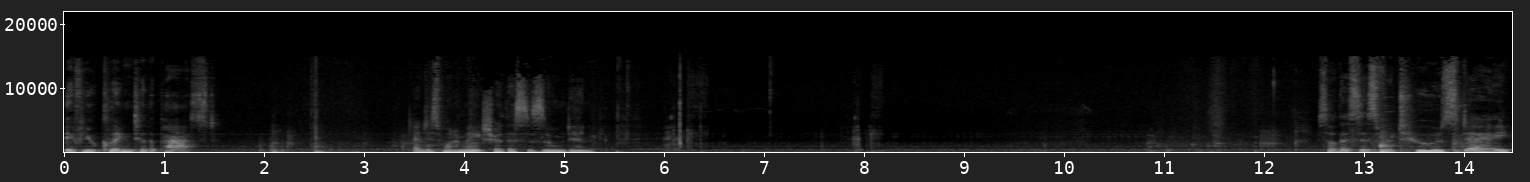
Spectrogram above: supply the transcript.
if you cling to the past. I just want to make sure this is zoomed in. So this is for Tuesday,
